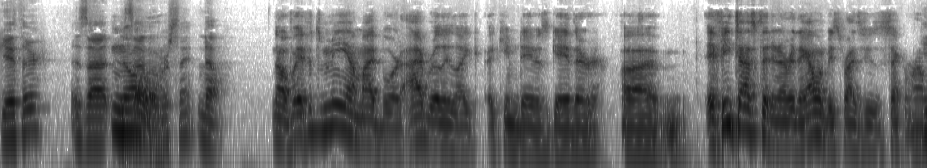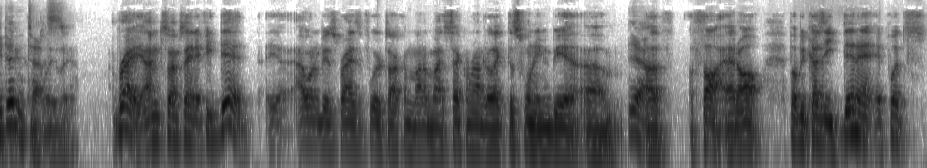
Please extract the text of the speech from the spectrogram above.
Gaither? Is that is No. that what we're saying? No. No, if it's me on my board, I really like Akeem Davis Gaither. Uh, if he tested and everything, I wouldn't be surprised if he was a second round. He didn't pick test. Right. I'm so I'm saying if he did, I wouldn't be surprised if we were talking about him my second rounder. Like this wouldn't even be a um, Yeah. a, a thought at all. But because he didn't, it puts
